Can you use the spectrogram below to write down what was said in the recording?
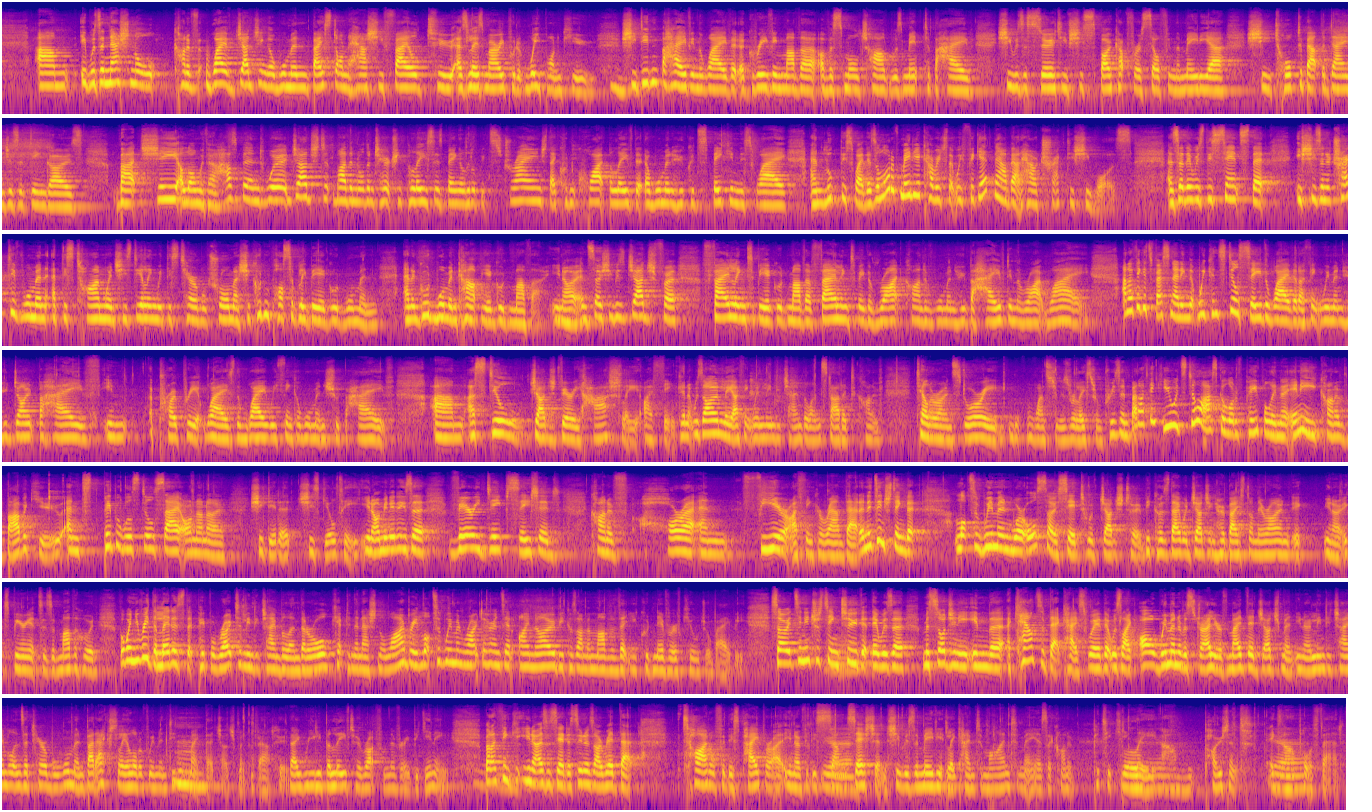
um, it was a national kind of way of judging a woman based on how she failed to, as Les Murray put it, weep on cue. Mm. She didn't behave in the way that a grieving mother of a small child was meant to behave. She was assertive, she spoke up for herself in the media, she talked about the dangers of dingoes. But she, along with her husband, were judged by the Northern Territory Police as being a little bit strange. They couldn't quite believe that a woman who could speak in this way and look this way. There's a lot of media coverage that we forget now about how attractive she was. And so there was this sense that if she's an attractive woman at this time when she's dealing with this terrible trauma, she couldn't possibly be a good woman. And a good woman can't be a good mother, you know. And so she was judged for failing to be a good mother, failing to be the right kind of woman who behaved in the right way. And I think it's fascinating that we can still see the way that I think women who don't behave in appropriate ways, the way we think a woman should behave, um, are still judged very harshly, I think. And it was only, I think, when Lindy Chamberlain started to kind of tell her own story once she was released from prison. But I think you would still ask a lot of people in any kind of barbecue, and people will still say, oh, no, no, she did it, she's guilty. You know, I mean, it is a very deep seated kind of horror and fear, I think, around that. And it's interesting that lots of women were also said to have judged her because they were judging her based on their own eh, you know, experiences of motherhood. But when you read the letters that people wrote to Lindy Chamberlain that are all kept in the National Library, lots of women wrote to her and said, I know because I'm a mother that you could never have killed your baby. So it's an interesting too that there was a misogyny in the accounts of that case where that was like, oh, women of Australia have made their judgment, you know, Lindy Chamberlain's a terrible woman. But actually a lot of women didn't mm. make that judgment about her. They really believed her right from the very beginning. But I think, you know, as I said, as soon as I read that title for this paper, you know, for this um, yeah. um, session, she was immediately came to mind to me as a kind of particularly yeah. um, potent example yeah. of that.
